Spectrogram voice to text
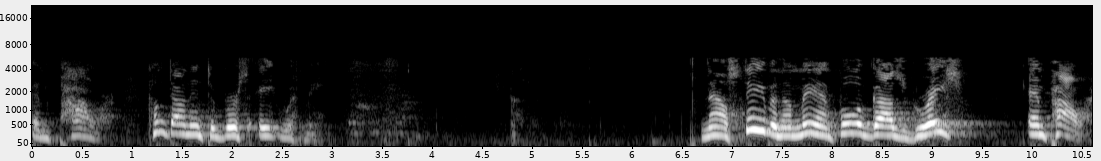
and power. Come down into verse 8 with me. Now, Stephen, a man full of God's grace and power.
